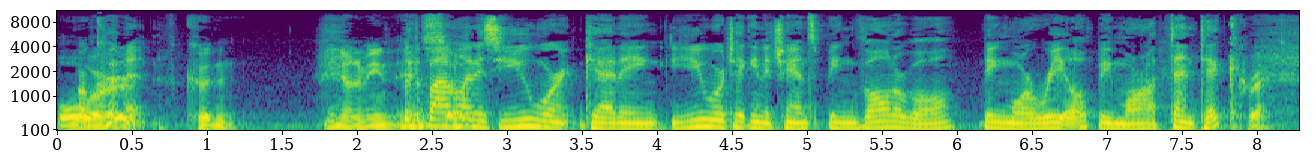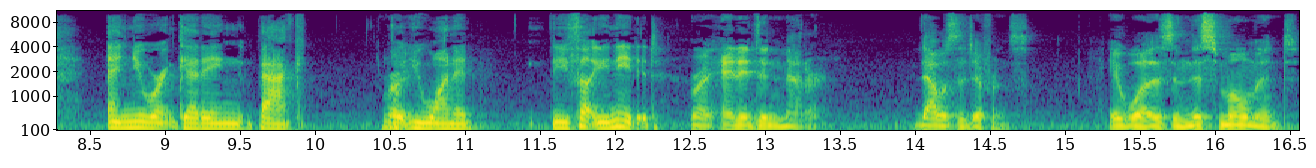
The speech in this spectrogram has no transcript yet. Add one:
or, or couldn't. couldn't. You know what I mean? But the bottom line is you weren't getting, you were taking a chance being vulnerable, being more real, being more authentic. Correct. And you weren't getting back Right. what you wanted, you felt you needed. Right, and it didn't matter. That was the difference. It was in this moment,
